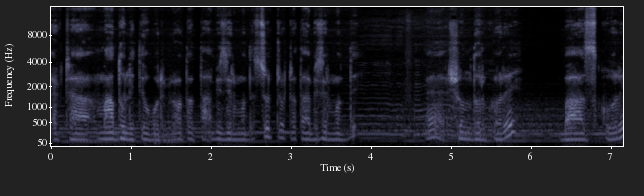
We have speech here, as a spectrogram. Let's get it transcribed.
একটা মাদুলিতেও পড়বেন। অর্থাৎ তাবিজের মধ্যে, ছোট্ট একটা তাবিজের মধ্যে হ্যাঁ সুন্দর করে বাজ করে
